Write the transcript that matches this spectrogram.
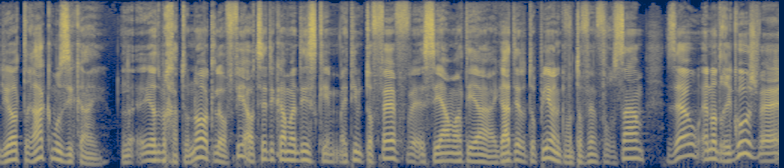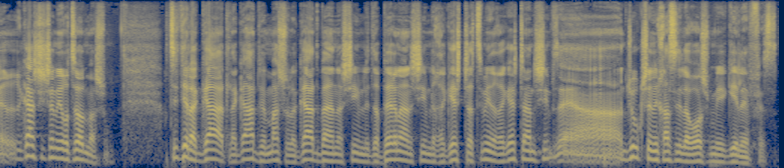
להיות רק מוזיקאי, להיות בחתונות, להופיע, הוצאתי כמה דיסקים, הייתי מתופף, סיים, אמרתי, אה, הגעתי לתופים, אני כבר מתופף מפורסם, זהו, אין עוד ריגוש, והרגשתי שאני רוצה עוד משהו. רציתי לגעת, לגעת במשהו, לגעת באנשים, לדבר לאנשים, לרגש את עצמי, לרגש את האנשים, זה הג'וק שנכנס לי לראש מגיל אפס.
